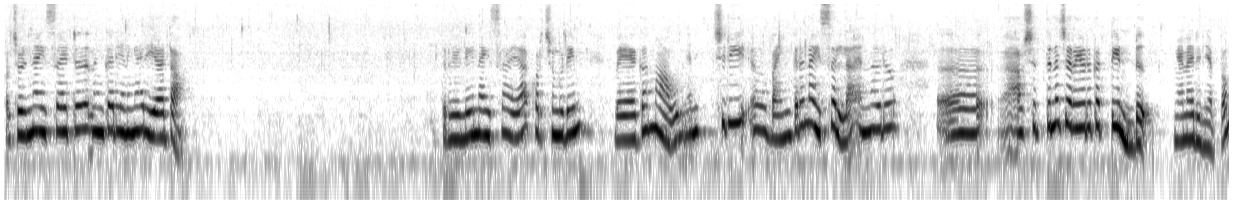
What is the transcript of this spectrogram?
കുറച്ചുകൂടി നൈസായിട്ട് നിങ്ങൾക്ക് അരിയണമെങ്കിൽ അരിയാം കേട്ടോ ഇത്രയും നൈസായ കുറച്ചും കൂടിയും വേഗമാവും ഞാൻ ഇച്ചിരി ഭയങ്കര നൈസല്ല എന്നൊരു ആവശ്യത്തിന് ചെറിയൊരു കട്ടിയുണ്ട് ഞാൻ അരിഞ്ഞപ്പം.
